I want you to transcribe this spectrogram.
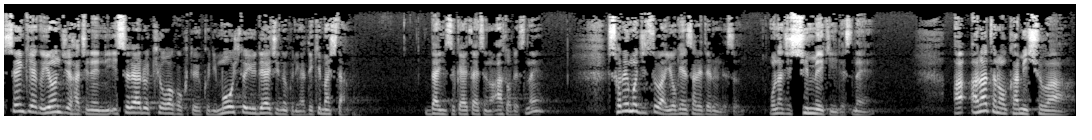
1948年にイスラエル共和国という国、もう一度ユダヤ人の国ができました。第二次世界大戦の後ですね。それも実は予言されているんです。同じ新明記にですね。あ、あなたの神主は、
